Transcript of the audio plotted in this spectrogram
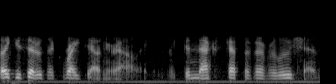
like you said, was like right down your alley. Like the next step of evolution.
